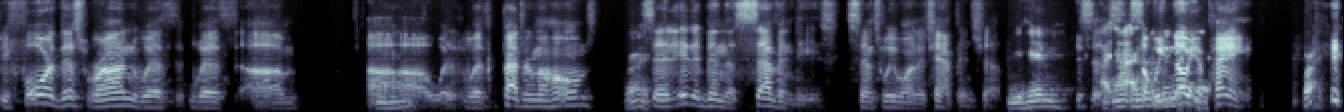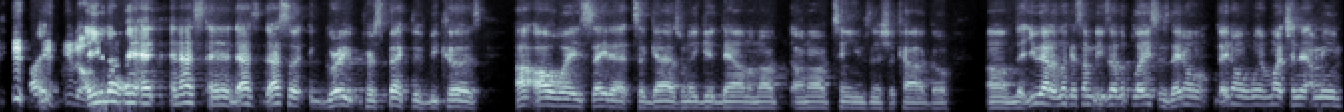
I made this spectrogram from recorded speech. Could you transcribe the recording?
before this run with with um uh, Mhm. uh with with Patrick Mahomes, Right. said it had been the 70s since we won a championship. You hear me? He said, I- so and we know your pain. Right. Right. you know, And you know, and, and, and that's and that's that's a great perspective because I always say that to guys when they get down on our on our teams in Chicago. Um, that you got to look at some of these other places. They don't they don't win much. And I mean,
